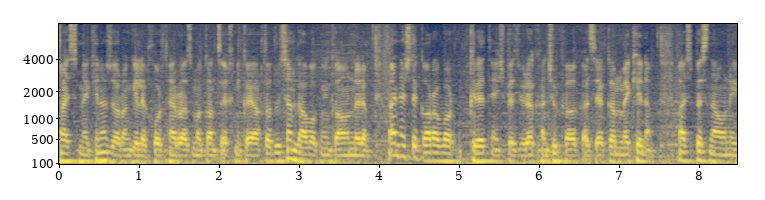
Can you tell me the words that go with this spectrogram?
Այս մեքենան ժառանգել է խորհրդային ռազմական տեխնիկայի արտադրության լավագույն կանոնները։ Այն հեշտ է կառավարվում գրեթե ինչպես յուրաքանչյուր քաղաքացիական մեքենա։ Այսպես նա ունի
